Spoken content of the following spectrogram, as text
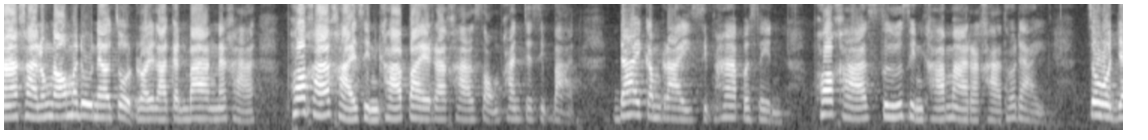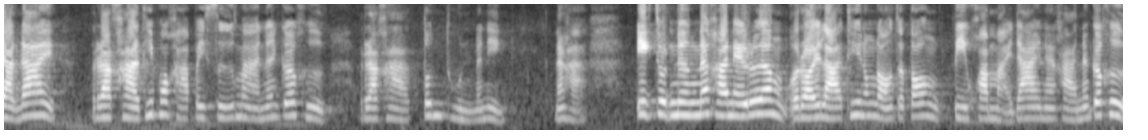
มาค่ะน้องๆ มาดูแนวโจทย์ร้อยละกันบ้างนะคะ พ่อค้าขายสินค้าไปราคา 2,070 บาท ได้กำไร 15%พ่อค้าซื้อสินค้ามาราคาเท่าใด โจทย์อยากได้ราคาที่พ่อค้าไปซื้อมานั่นก็คือ ราคาต้นทุนนั่นเองนะคะ อีกจุดหนึ่งนะคะในเรื่องร้อยละที่น้องๆ จะต้องตีความหมายได้นะคะ นั่นก็คือ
